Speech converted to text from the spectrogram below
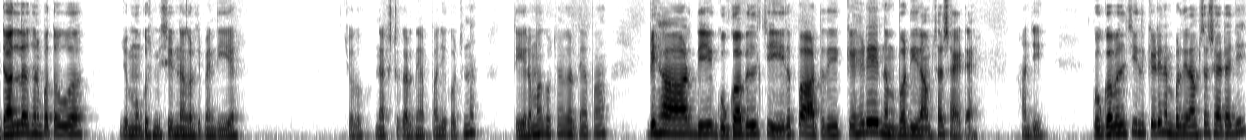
ਡੱਲ ਤੁਹਾਨੂੰ ਪਤਾ ਹੋਊਗਾ, ਜੰਮੂ ਕਸ਼ਮੀਰ ਸ੍ਰੀਨਗਰ 'ਚ ਪੈਂਦੀ ਹੈ। ਚਲੋ ਨੈਕਸਟ ਕਰਦੇ ਹਾਂ ਆਪਾਂ ਜੀ ਕੁਐਸਚਨ 13ਵਾਂ ਕੁਐਸਚਨ ਕਰਦੇ ਹਾਂ ਆਪਾਂ। ਬਿਹਾਰ ਦੀ ਗੁੱਗਾਬਿਲ ਝੀਲ ਭਾਰਤ ਦੇ ਕਿਹੜੇ ਨੰਬਰ ਦੀ ਰਾਮਸਰ ਸਾਈਟ ਹੈ? ਹਾਂਜੀ। ਗੋਗਾਵਲ ਝੀਲ ਕਿਹੜੇ ਨੰਬਰ ਦੀ ਰਾਮਸਰ ਸਾਈਟ ਹੈ ਜੀ?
